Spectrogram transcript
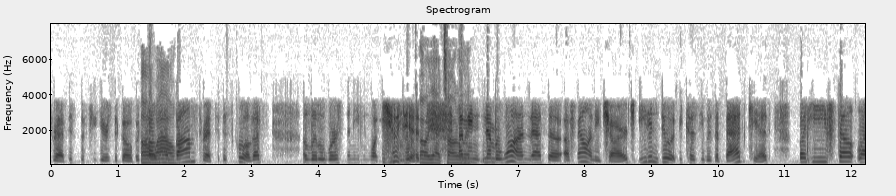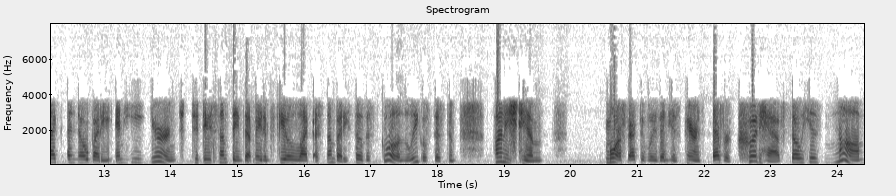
threat. This was a few years ago, but Oh, called wow. in a bomb threat to the school. That's a little worse than even what you did. Oh, yeah, totally. I mean, number one, that's a, a felony charge. He didn't do it because he was a bad kid, but he felt like a nobody, and he yearned to do something that made him feel like a somebody. So the school and the legal system punished him more effectively than his parents ever could have. So his mom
